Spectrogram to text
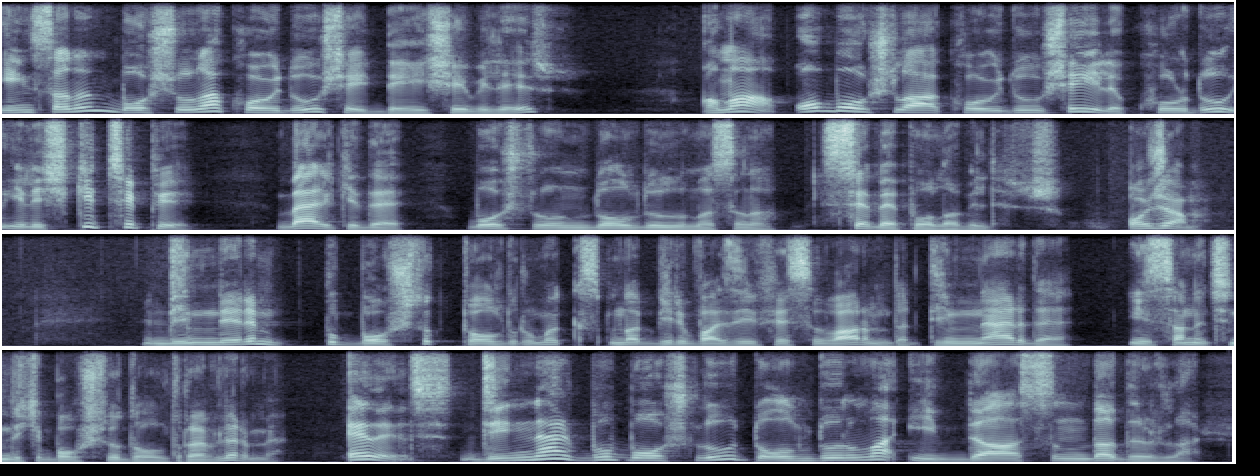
İnsanın boşluğuna koyduğu şey değişebilir. Ama o boşluğa koyduğu şey ile kurduğu ilişki tipi belki de boşluğun doldurulmasına sebep olabilir. Hocam, dinlerin bu boşluk doldurma kısmında bir vazifesi var mıdır? Dinler de insanın içindeki boşluğu doldurabilir mi? Evet, dinler bu boşluğu doldurma iddiasındadırlar.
